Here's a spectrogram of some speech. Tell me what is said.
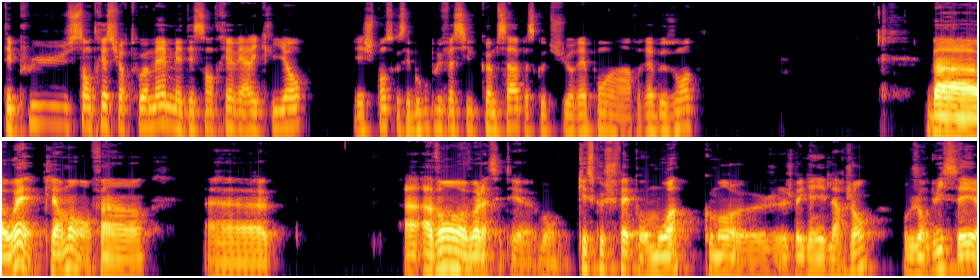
t'es plus centré sur toi-même, mais t'es centré vers les clients, et je pense que c'est beaucoup plus facile comme ça parce que tu réponds à un vrai besoin. Bah ouais, clairement. Enfin, euh, avant, euh, voilà, c'était euh, bon. Qu'est-ce que je fais pour moi? Comment je vais gagner de l'argent? Aujourd'hui, c'est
